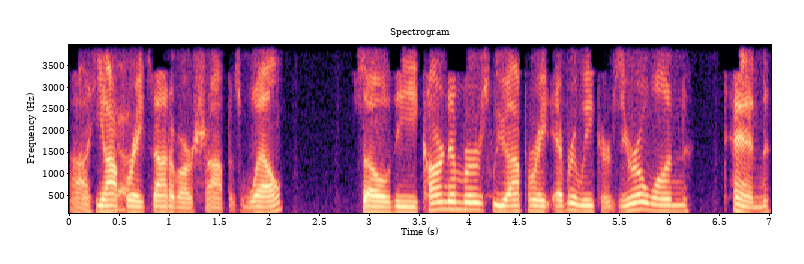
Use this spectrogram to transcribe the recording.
Uh, he operates yeah. out of our shop as well. So the car numbers we operate every week are 0, 1, 10,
